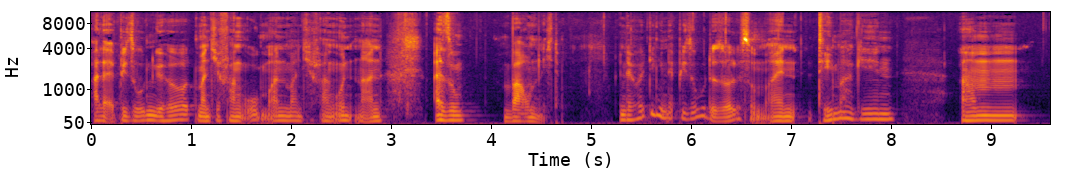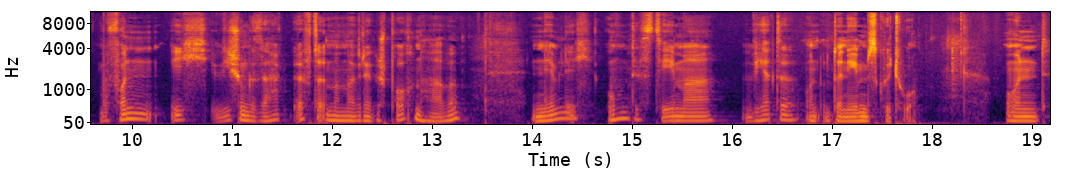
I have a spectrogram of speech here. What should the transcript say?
alle Episoden gehört. Manche fangen oben an, manche fangen unten an. Also, warum nicht? In der heutigen Episode soll es um ein Thema gehen, ähm, wovon ich, wie schon gesagt, öfter immer mal wieder gesprochen habe, nämlich um das Thema Werte und Unternehmenskultur. Und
